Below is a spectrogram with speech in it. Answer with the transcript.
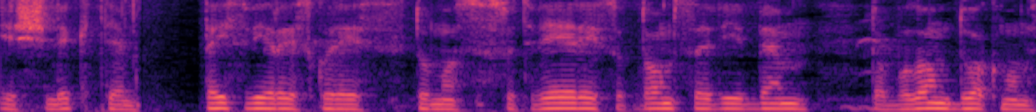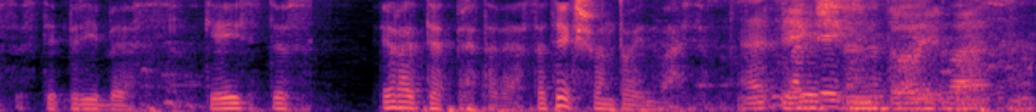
išlikti tais vyrais, kuriais tu mus sutvėriai, su tom savybėm, tobulom duok mums stiprybės keistis ir atėt prie tavęs. Ateik šventoji dvasia. Ateik šventoji dvasia.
